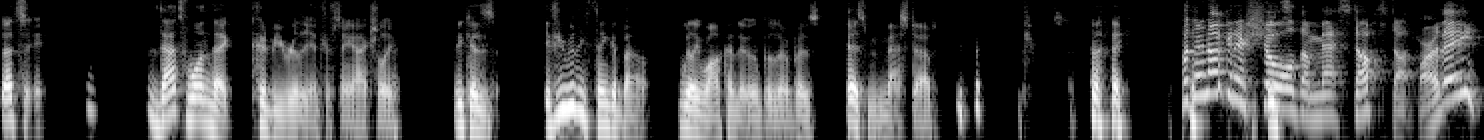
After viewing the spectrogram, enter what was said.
that's that's one that could be really interesting, actually, because if you really think about Willy Wonka and the Oompa Loompas, it's messed up. Like, But they're not going to show all the messed up stuff, are they?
